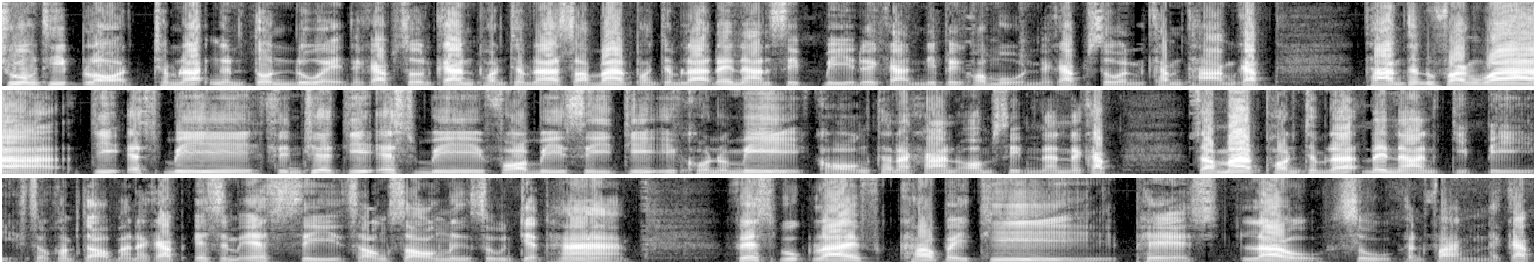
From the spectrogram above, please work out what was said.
ช่วงที่ปลอดชำระเงินต้นด้วยนะครับ ส่วนการผ่อนชำระสามารถผ่อนชำระได้นาน 10 ปีด้วยกันนี่เป็นข้อมูลนะครับ ส่วนคำถามครับ ถามท่านผู้ฟังว่า GSB สินเชื่อ GSB for BCG Economy ของธนาคารออมสินนั้นนะครับ สามารถผ่อนชำระได้นานกี่ปี ส่งคำตอบมานะครับ SMS 4221075 Facebook Live เข้าไปที่เพจเล่าสู่กันฟังนะครับ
